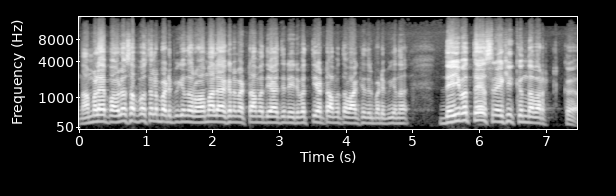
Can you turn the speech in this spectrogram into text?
നമ്മളെ പൗലസപ്പോസ്ഥലം പഠിപ്പിക്കുന്ന റോമാലേഖനം എട്ടാം അധ്യായത്തിന്റെ ഇരുപത്തിയെട്ടാമത്തെ വാക്യത്തിൽ പഠിപ്പിക്കുന്ന ദൈവത്തെ സ്നേഹിക്കുന്നവർക്ക്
